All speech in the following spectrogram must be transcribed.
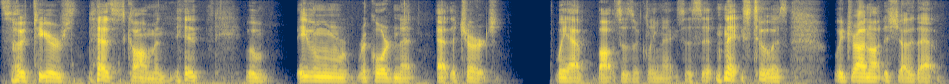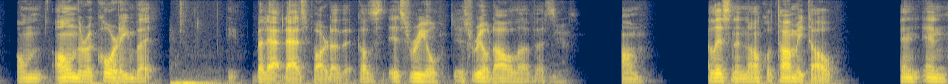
so tears that's common. We'll- Even when we're recording it at the church, we have boxes of Kleenexes sitting next to us. We try not to show that on on the recording, but but that that's part of it because it's real. It's real to all of us. Um, listening to Uncle Tommy talk, and and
